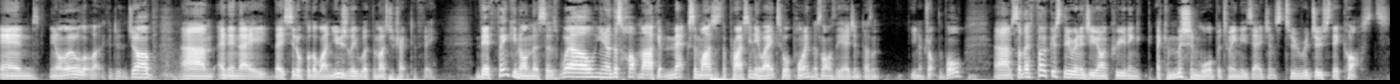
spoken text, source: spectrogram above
and you know they all look like they could do the job, um, and then they they settle for the one usually with the most attractive fee. Their thinking on this is well, you know, this hot market maximizes the price anyway to a point, as long as the agent doesn't you know drop the ball. Um, so they focus their energy on creating a commission war between these agents to reduce their costs.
